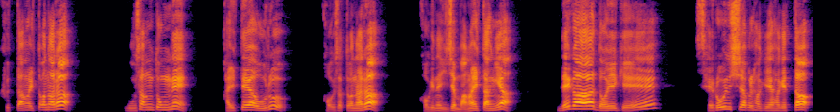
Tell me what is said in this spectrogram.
그 땅을 떠나라. 우상 동네 갈대아 우르 거기서 떠나라. 거기는 이제 망할 땅이야. 내가 너에게 새로운 시작을 하게 하겠다.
